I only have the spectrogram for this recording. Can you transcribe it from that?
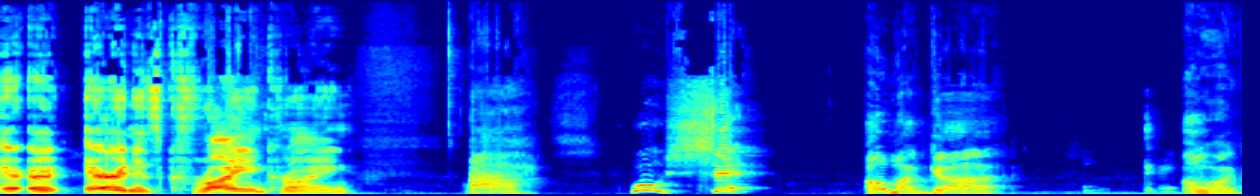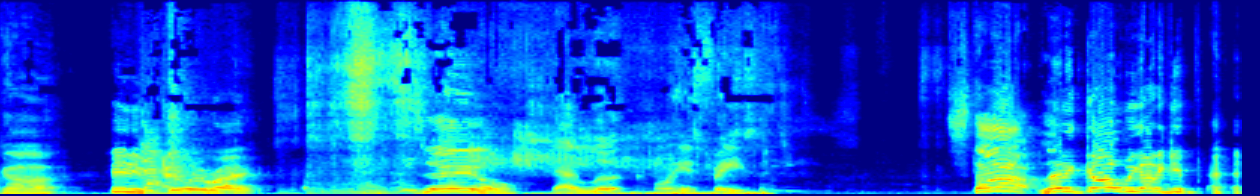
Aaron, Er, Aaron is crying, crying. Ah, whoa, shit! Oh my god! Oh my god! He didn't even do it right. Damn! That look on his face. Stop! Let it go. We gotta get past.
